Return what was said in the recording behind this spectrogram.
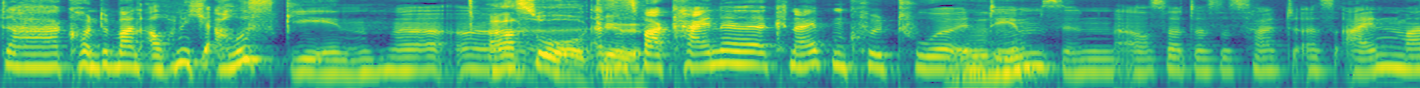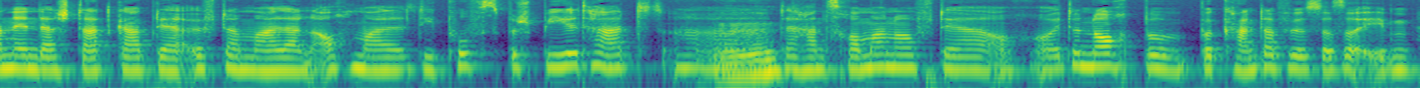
Da konnte man auch nicht ausgehen. Ne? Äh, Ach so, okay. Mhm. Also es war keine Kneipenkultur in dem Sinn, außer dass es halt als einen Mann in der Stadt gab, der öfter mal dann auch mal die Puffs bespielt hat. Äh, Mhm. Der Hans Romanow, der auch heute noch be bekannt dafür ist, dass er eben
